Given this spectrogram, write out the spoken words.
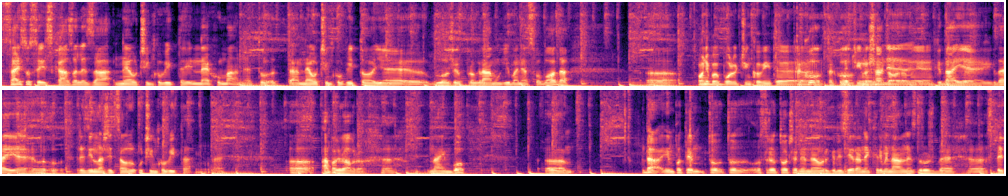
saj so se izkazale za neučinkovite in nehumane. To, ta neučinkovito je bilo že v programu Gibanja Svoboda. Uh, Oni bodo bolj učinkoviti. Tako, tako. Vprašanje je, kdaj je, kdaj je rezilna žica učinkovita. Uh, ampak dobro, uh, naj jim bo. Uh, da, in potem to, to osredotočenje na organizirane kriminalne združbe uh, spet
